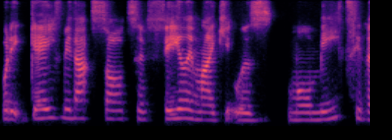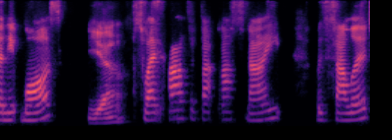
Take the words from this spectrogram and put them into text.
But it gave me that sort of feeling like it was more meaty than it was. yeah So I had half of that last night with salad,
